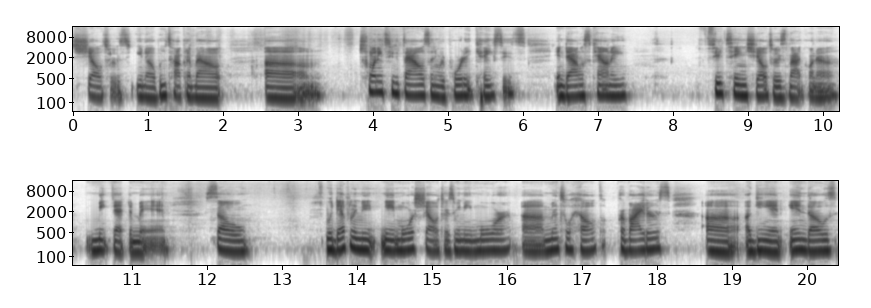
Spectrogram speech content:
shelters. You know, we're talking about um, 22,000 reported cases in Dallas County. 15 shelters not going to meet that demand. So we definitely need, need more shelters. We need more uh, mental health providers, uh, again, in those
